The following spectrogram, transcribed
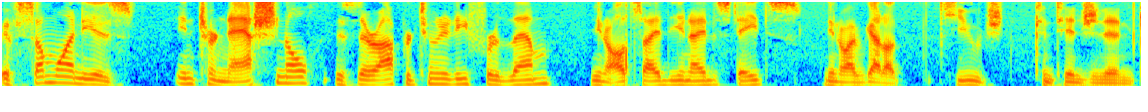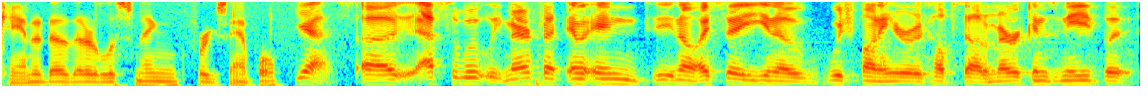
If someone is international, is there opportunity for them? you know, outside the United States? You know, I've got a huge contingent in Canada that are listening, for example. Yes, uh, absolutely. Matter of fact, and, and, you know, I say you know, Wish Upon Hero helps out Americans' need, but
